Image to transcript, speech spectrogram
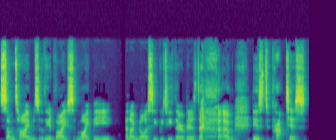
sometimes the advice might be and i'm not a cbt therapist um, is to practice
